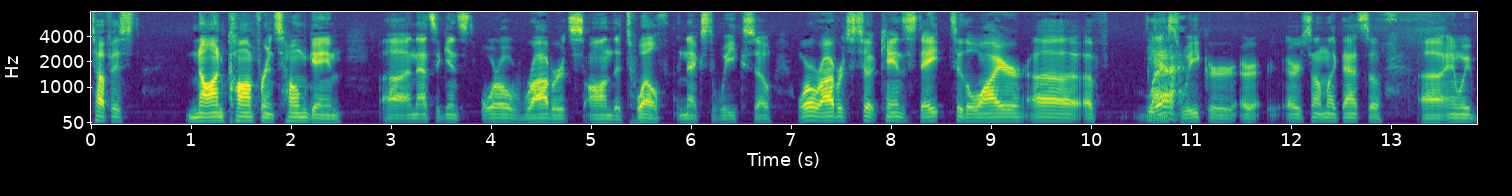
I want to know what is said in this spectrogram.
toughest non-conference home game, uh, and that's against Oral Roberts on the 12th next week. So Oral Roberts took Kansas State to the wire uh, of last Yeah. week or, or or something like that. So uh, and we've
